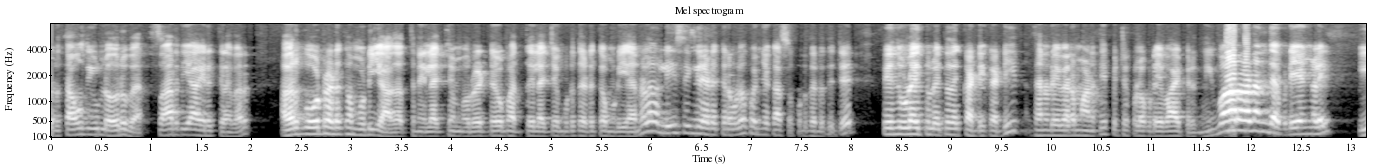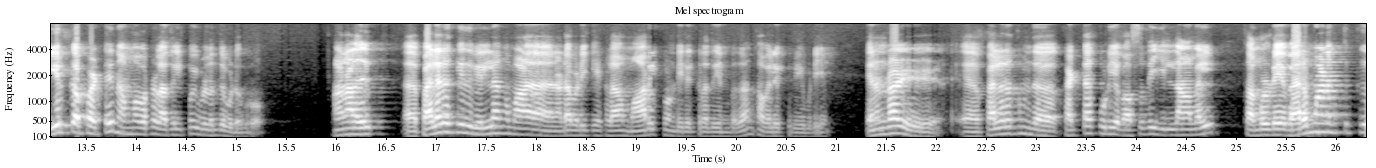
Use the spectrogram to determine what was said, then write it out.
ஒரு தகுதி உள்ள ஒருவர் சாரதியாக இருக்கிறவர் அவருக்கு ஓட்டோ எடுக்க முடியாது. அத்தனை லட்சம் ஒரு எட்டு பத்து லட்சம் கொடுத்து எடுக்க முடியாதனால லீசிங்கில் எடுக்கிறவங்கள கொஞ்சம் காசு கொடுத்து எடுத்துட்டு இந்த உழைத்து உழைத்ததை கட்டி கட்டி தன்னுடைய வருமானத்தை பெற்றுக்கொள்ளக்கூடிய வாய்ப்பு இருக்கும் இவ்வாறான அந்த விடயங்களில் ஈர்க்கப்பட்டு நம்மவர்கள் அதில் போய் விழுந்து விடுகிறோம். ஆனால் பலருக்கு இது வில்லங்கமான நடவடிக்கைகளாக மாறிக்கொண்டிருக்கிறது என்பதுதான் கவலைக்குரிய விடயம். ஏனென்றால் பலருக்கும் இந்த கட்டக்கூடிய வசதி இல்லாமல் தங்களுடைய வருமானத்துக்கு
